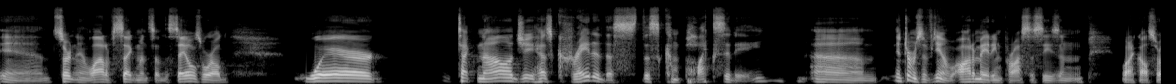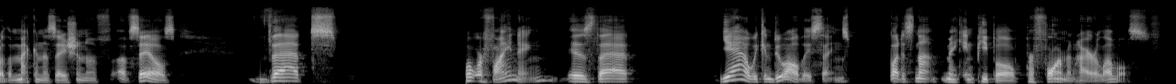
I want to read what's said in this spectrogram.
and certainly in a lot of segments of the sales world where technology has created this this complexity um, in terms of you know automating processes and what I call sort of the mechanization of of sales. That what we're finding is that yeah, we can do all these things, but it's not making people perform at higher levels.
